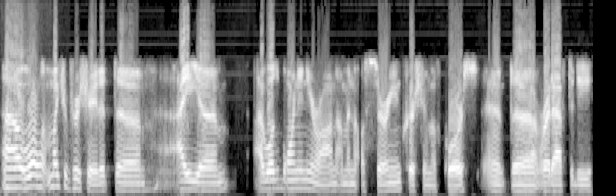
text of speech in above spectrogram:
Uh, well, much appreciated. Uh, I um, I was born in Iran. I'm an Assyrian Christian, of course, and uh, right after the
